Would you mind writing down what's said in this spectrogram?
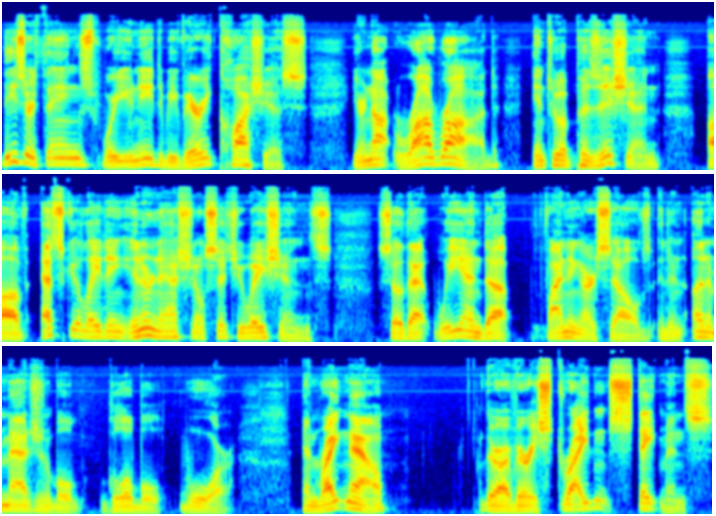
These are things where you need to be very cautious. You're not rah rahed into a position of escalating international situations so that we end up finding ourselves in an unimaginable global war. And right now, there are very strident statements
